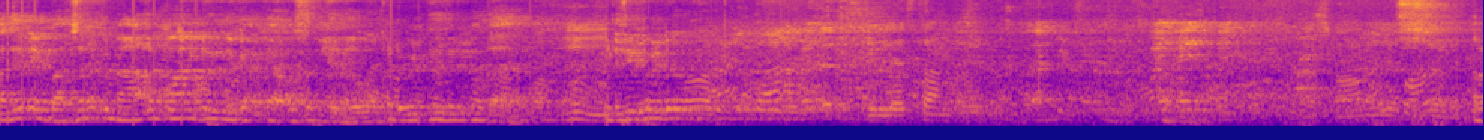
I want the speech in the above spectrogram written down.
అదే నేను భజనకు నాలుగు మానిటర్ ఉంది కనుక అవసరం లేదు. ఒకటి పెడితే సరిపోదా? ఇటు అంటారు. స్వామి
